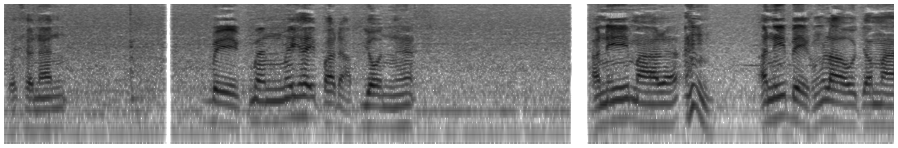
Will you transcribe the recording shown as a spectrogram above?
เพราะฉะนั้น เบรกมันไม่ใช่ประดับยนต์ฮะ อันนี้มาแล้ว อันนี้เบรกของเราจะมา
